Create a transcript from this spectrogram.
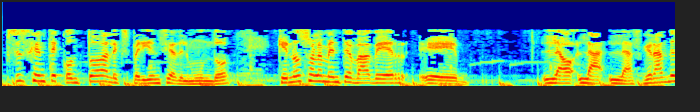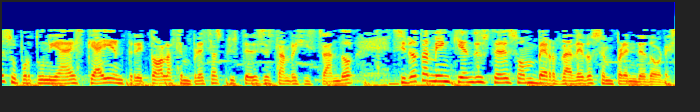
pues es gente con toda la experiencia del mundo, que no solamente va a ver eh, la- la- las grandes oportunidades que hay entre todas las empresas que ustedes están registrando, sino también quién de ustedes son verdaderos emprendedores.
